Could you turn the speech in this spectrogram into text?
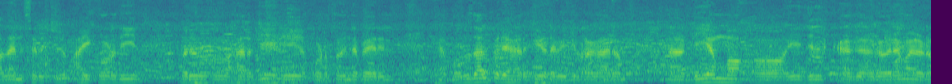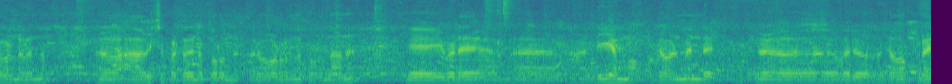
അതനുസരിച്ചും ഹൈക്കോടതിയിൽ ഒരു ഹർജി കൊടുത്തതിന്റെ പേരിൽ പൊതുതാൽപര്യ ഹർജിയുടെ വിധി പ്രകാരം ഡി എം ഒ ഇതിൽ ഗൗരവമായി ഇടപെടണമെന്നും ആവശ്യപ്പെട്ടതിനെ തുടർന്ന് ഒരു ഓർഡറിനെ തുടർന്നാണ് ഇവിടെ ഡി എം ഒ ഗവൺമെന്റ് ഒരു ഡോക്ടറെ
